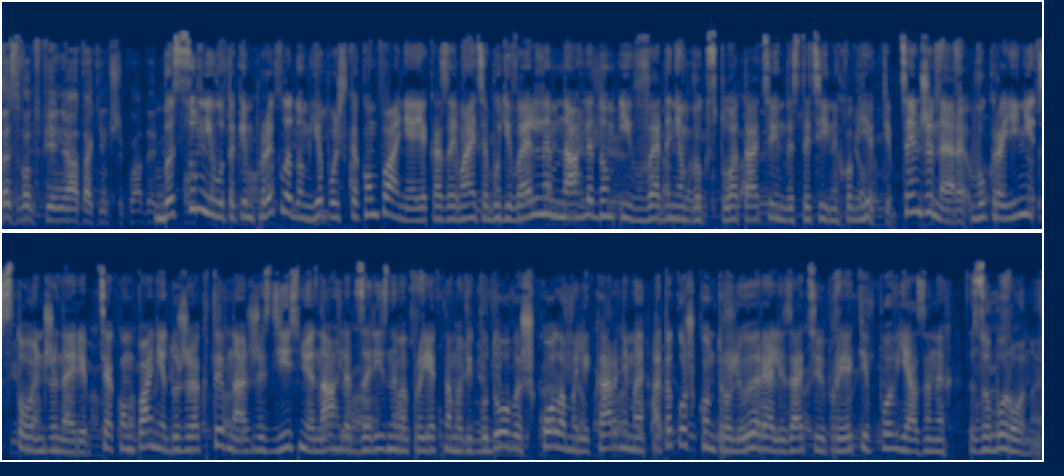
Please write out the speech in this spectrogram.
Bez wątpienia takim przykładem. Без сумніву, таким прикладом є польська компанія, яка займається будівельним наглядом і введенням в експлуатацію інвестиційних об'єктів. Це інженери в Україні 100 інженерів. Ця компанія дуже активна, адже здійснює нагляд за різними проєктами відбудови, школами, лікарнями, а також контролює реалізацію проєктів пов'язаних з обороною.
